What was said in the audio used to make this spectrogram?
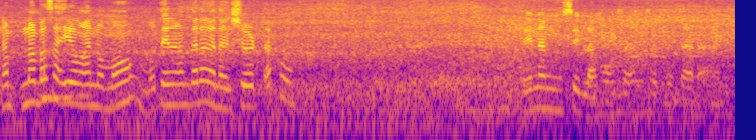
Nab- nabasa yung ano mo? Buti na lang talaga, nag-short ako. Tingnan mo sila kung saan sa tadaraan.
